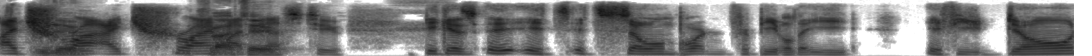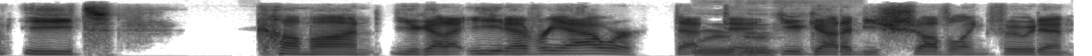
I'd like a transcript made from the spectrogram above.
I You do? try I try, try my to? best to because it's it's so important for people to eat. If you don't eat, come on, you got to eat every hour that Mhm. day. You got to be shoveling food in.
